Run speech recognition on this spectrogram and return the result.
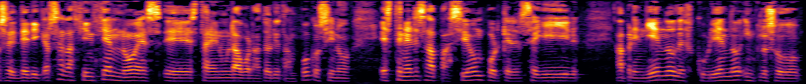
No dedicarse a la ciencia no es eh, estar en un laboratorio tampoco, sino es tener esa pasión por querer seguir aprendiendo, descubriendo, incluso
